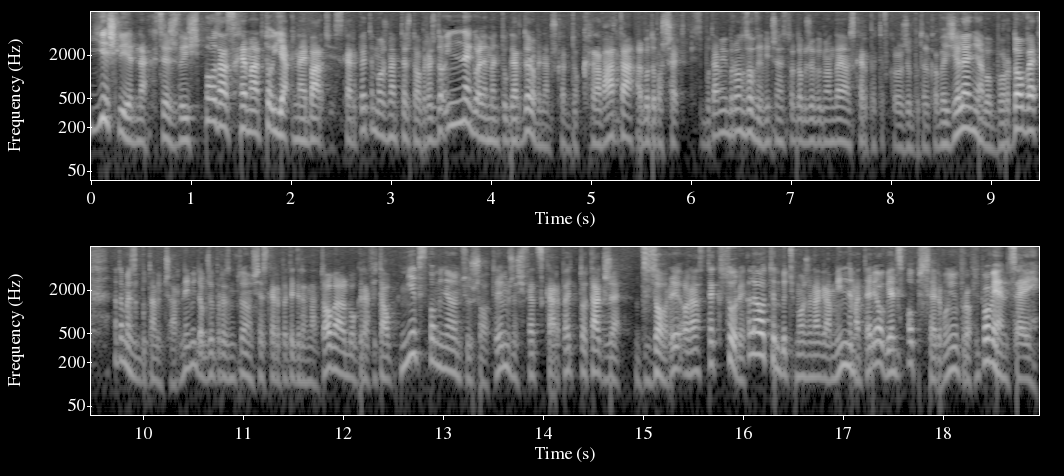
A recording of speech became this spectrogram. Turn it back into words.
Jeśli jednak chcesz wyjść poza schemat, to jak najbardziej. Skarpety można też dobrać do innego elementu garderoby, przykład do krawata albo do poszetki. Z butami brązowymi często dobrze wyglądają skarpety w kolorze butelkowej zieleni albo bordowe, natomiast z butami czarnymi dobrze prezentują się skarpety granatowe albo grafitowe. Nie wspominając już o tym, że świat skarpet to także wzory oraz tekstury, ale o tym być może nagram inny materiał, więc obserwuj profil po więcej.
